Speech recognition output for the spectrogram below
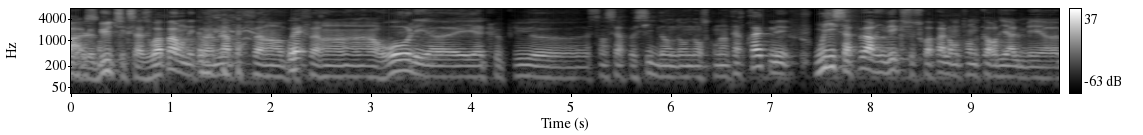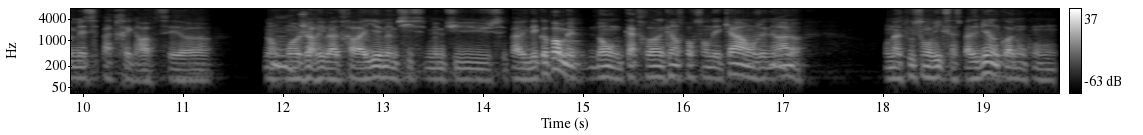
Bah, le but, c'est que ça se voit pas. On est quand même là pour faire un, pour Ouais. faire un, un rôle et, euh, et être le plus euh, sincère possible dans, dans- dans ce qu'on interprète. Mais oui, ça peut arriver que ce soit pas l'entente cordiale, mais, euh, mais c'est pas très grave. C'est euh, non, Mm. moi j'arrive à travailler, même si même si c'est pas avec des copains, mais dans 95% des cas, en général, on a tous envie que ça se passe bien, quoi. Donc on,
